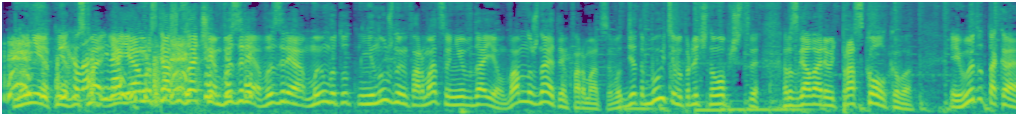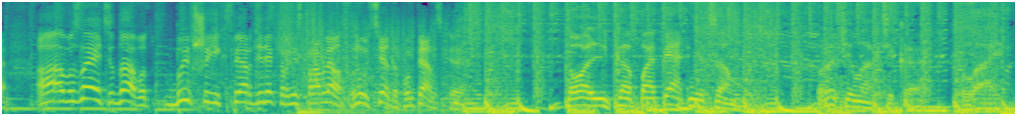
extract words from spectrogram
Ну нет, нет, ну смотри, я, я вам расскажу зачем. Вы зря, вы зря. Мы вот тут ненужную информацию не выдаем. Вам нужна эта информация. Вот где-то будете вы в приличном обществе разговаривать про Сколково. И вы тут такая, а вы знаете, да, вот бывший их пиар-директор не справлялся. Ну, Седа Пумпянская. Только по пятницам. Профилактика. Лайт.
